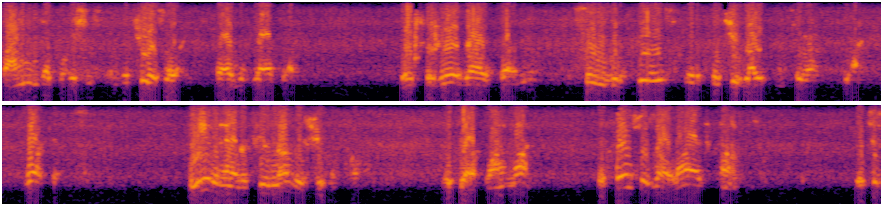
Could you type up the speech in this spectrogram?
find the voices of the true Israelite, Father Yahweh. Push the red live button. As soon as it appears, it'll put you right into our live broadcast. We even have a few numbers you can call with Yahweh Live. The first is our live conference which is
